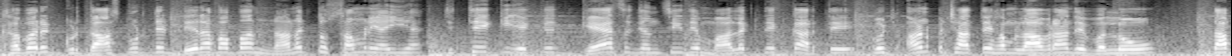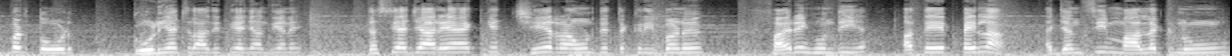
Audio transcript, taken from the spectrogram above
ਖਬਰ ਗੁਰਦਾਸਪੁਰ ਦੇ ਡੇਰਾ ਬਾਬਾ ਨਾਨਕ ਤੋਂ ਸਾਹਮਣੇ ਆਈ ਹੈ, ਜਿੱਥੇ ਕਿ ਇੱਕ ਗੈਸ ਏਜੰਸੀ ਦੇ ਮਾਲਕ ਦੇ ਘਰ ਤੇ ਕੁਝ ਅਣਪਛਾਤੇ ਹਮਲਾਵਰਾਂ ਦੇ ਵੱਲੋਂ ਤਾਬੜ ਤੋੜ ਗੋਲੀਆਂ ਚਲਾ ਦਿੱਤੀਆਂ ਜਾਂਦੀਆਂ ਨੇ। ਦੱਸਿਆ ਜਾ ਰਿਹਾ ਹੈ ਕਿ 6 ਰਾਉਂਡ ਦੇ ਤਕਰੀਬਨ ਫਾਇਰਿੰਗ ਹੁੰਦੀ ਹੈ। ਅਤੇ ਪਹਿਲਾਂ ਏਜੰਸੀ ਮਾਲਕ ਨੂੰ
